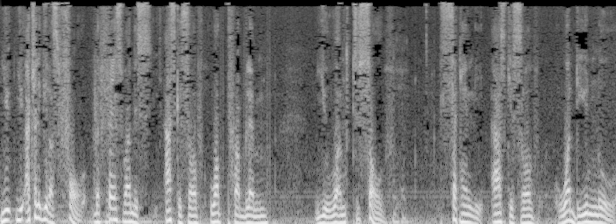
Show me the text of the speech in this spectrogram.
You, you actually give us four. The first one is ask yourself what problem you want to solve. Secondly, ask yourself what do you know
